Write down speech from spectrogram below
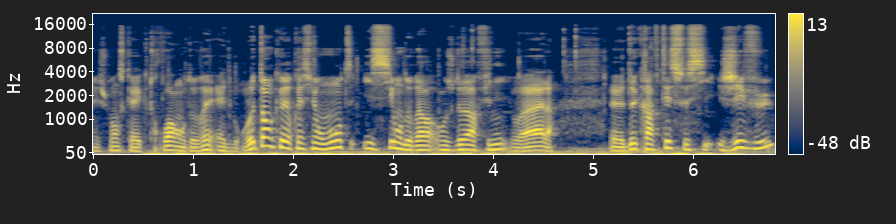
et je pense qu'avec 3 on devrait être bon. Le temps que la pression monte, ici on devrait avoir, je devrais avoir fini, voilà. Euh, de crafter ceci. J'ai vu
